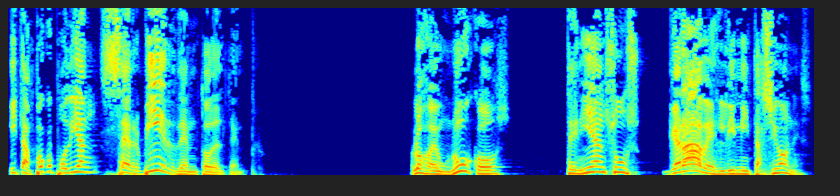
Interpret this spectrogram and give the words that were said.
Y tampoco podían servir dentro del templo. Los eunucos tenían sus graves limitaciones.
